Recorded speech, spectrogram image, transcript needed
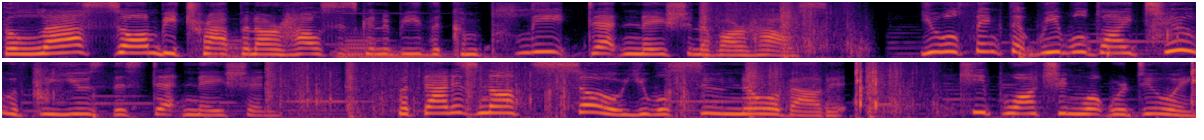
The last zombie trap in our house is gonna be the complete detonation of our house. You will think that we will die too if we use this detonation. But that is not so. You will soon know about it. Keep watching what we're doing.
